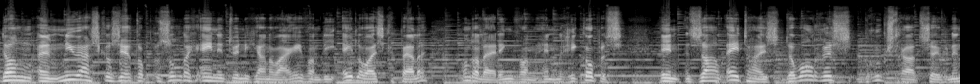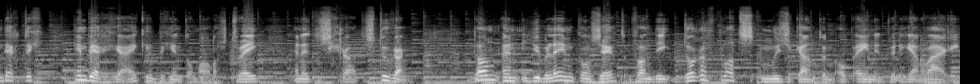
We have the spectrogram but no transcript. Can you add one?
Dan een nieuwjaarsconcert op zondag 21 januari van die Edelwijskapelle onder leiding van Henry Koppes. In zaal Eethuis De Walrus, Broekstraat 37 in Bergijk. Het begint om half 2 en het is gratis toegang. Dan een jubileumconcert van die Dorfplatsmuzikanten op 21 januari.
